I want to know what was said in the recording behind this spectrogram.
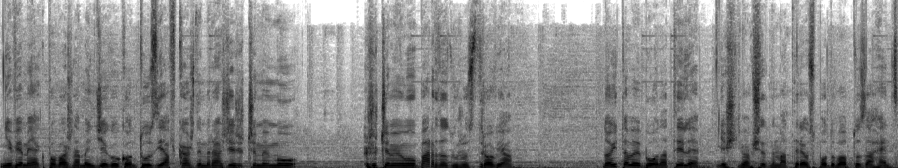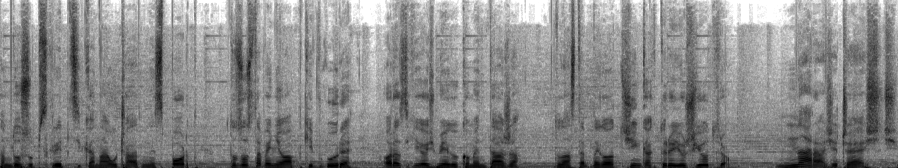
Nie wiemy jak poważna będzie jego kontuzja, w każdym razie życzymy mu... Życzymy mu bardzo dużo zdrowia. No i to by było na tyle. Jeśli Wam się ten materiał spodobał, to zachęcam do subskrypcji kanału Czarny Sport, do zostawienia łapki w górę oraz jakiegoś miłego komentarza. Do następnego odcinka, który już jutro. Na razie, cześć!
